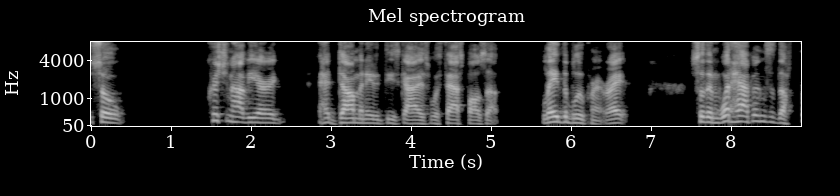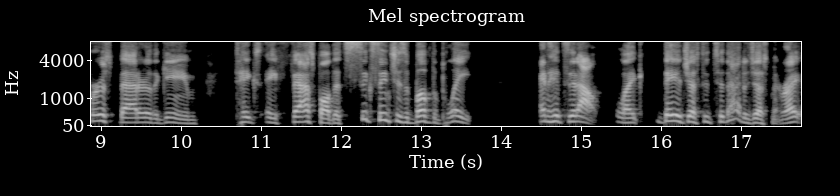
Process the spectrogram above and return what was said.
so Christian Javier had dominated these guys with fastballs up, laid the blueprint, right? So then what happens? The first batter of the game takes a fastball that's six inches above the plate and hits it out. Like they adjusted to that adjustment, right?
